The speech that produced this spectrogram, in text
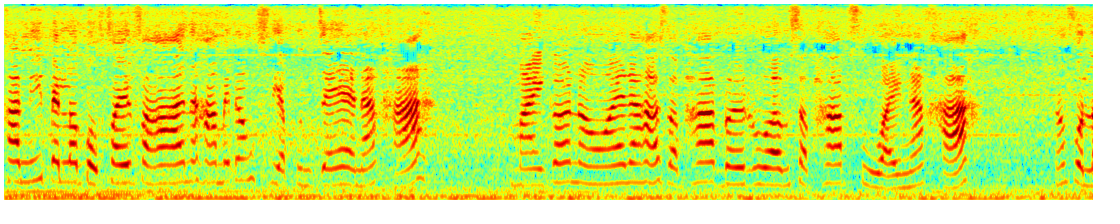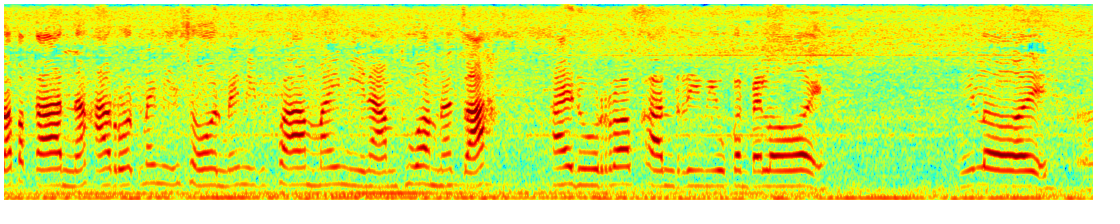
คันนี้เป็นระบบไฟฟ้านะคะ ไม่ต้องเสียบกุญแจนะคะ ไม่ก็น้อยนะคะ สภาพโดยรวมสภาพสวยนะคะน้ำฝนรับประกันนะคะ รถไม่มีชน ไม่มีความไม่มีน้ำท่วมนะจ๊ะ ให้ดูรอบคันรีวิวกันไปเลย นี่เลยอ่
